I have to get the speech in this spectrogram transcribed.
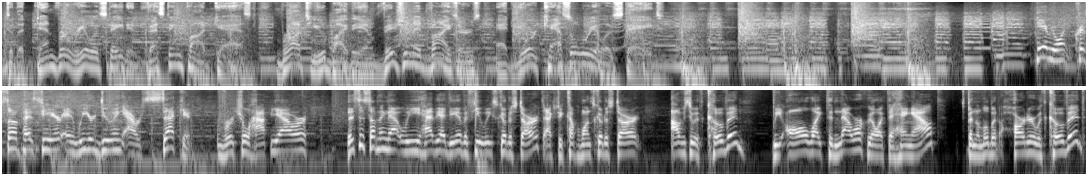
to the Denver Real Estate Investing Podcast, brought to you by the Envision Advisors at Your Castle Real Estate. Hey everyone, Chris Lopez here, and we are doing our second virtual happy hour. This is something that we had the idea of a few weeks ago to start, actually, a couple months ago to start. Obviously, with COVID, we all like to network, we all like to hang out. It's been a little bit harder with COVID.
